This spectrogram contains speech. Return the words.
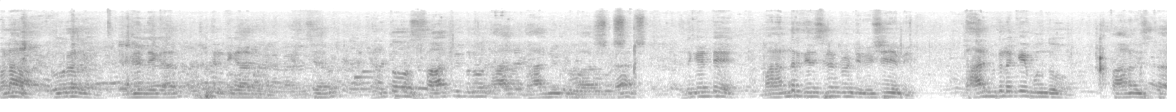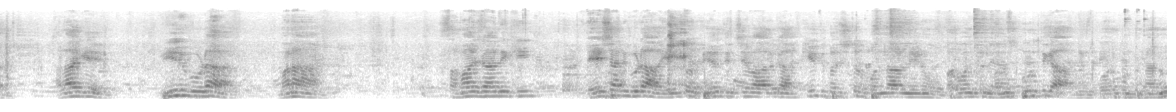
మన రూరల్ ఎమ్మెల్యే గారు రెడ్డి గారు గెలిచారు. ఎంతో సాత్వికులు ధార్మికులు వారు కూడా. ఎందుకంటే మనందరికి తెలిసినటువంటి విషయమే ధార్మికులకే ముందు స్థానం ఇస్తారు. అలాగే వీరు కూడా మన సమాజానికి దేశానికి కూడా ఎంతో పేరు తెచ్చేవారుగా కీర్తి ప్రతిష్టలు పొందాలని నేను భగవంతుని మనస్ఫూర్తిగా నేను కోరుకుంటున్నాను.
